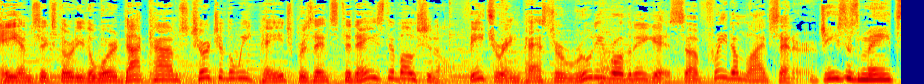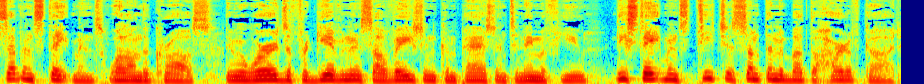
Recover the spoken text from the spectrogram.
AM630TheWord.com's Church of the Week page presents today's devotional featuring Pastor Rudy Rodriguez of Freedom Life Center. Jesus made seven statements while on the cross. They were words of forgiveness, salvation, compassion, to name a few. These statements teach us something about the heart of God.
